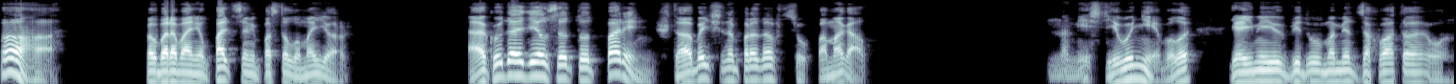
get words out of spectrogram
Ага, побарабанил пальцами по столу майор. А куда делся тот парень, что обычно продавцу помогал? На месте его не было. Я имею в виду в момент захвата. Он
